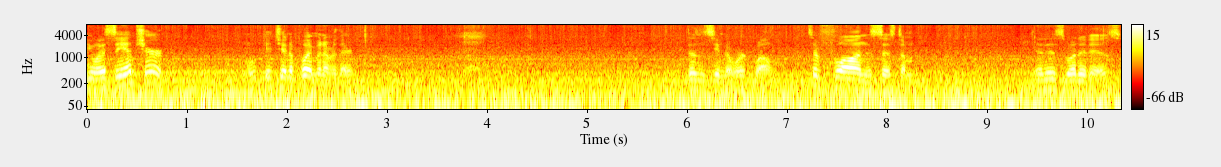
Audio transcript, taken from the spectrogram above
You want to see him? Sure. We'll get you an appointment over there. Doesn't seem to work well. It's a flaw in the system. It is what it is.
